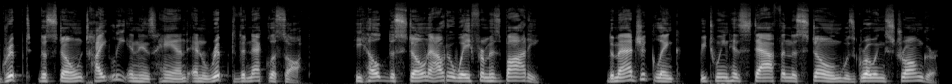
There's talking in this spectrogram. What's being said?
gripped the stone tightly in his hand and ripped the necklace off. He held the stone out away from his body. The magic link between his staff and the stone was growing stronger.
